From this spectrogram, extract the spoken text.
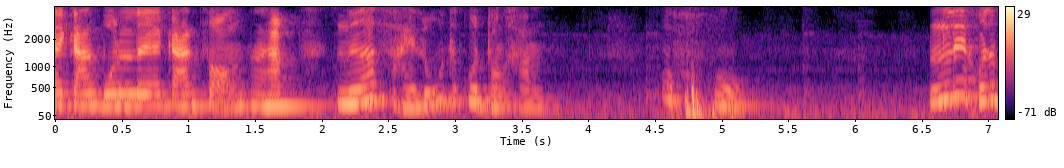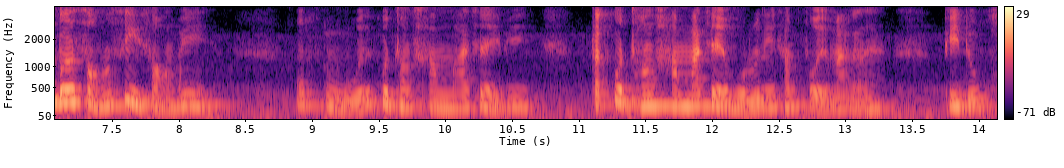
รายการบนเลยรายการสองนะครับ เนื้อสายรุ่นตะกุดทองคำโอ้โหเลขคนเบอร์สองสี่สองพี่โอ้โหตะกุดทองคำมาเฉยพี่ ตะกุดทองคำมาเฉยโอ้โหรุ่นนี้ทำสวยมากเลยนะพี่ดูข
